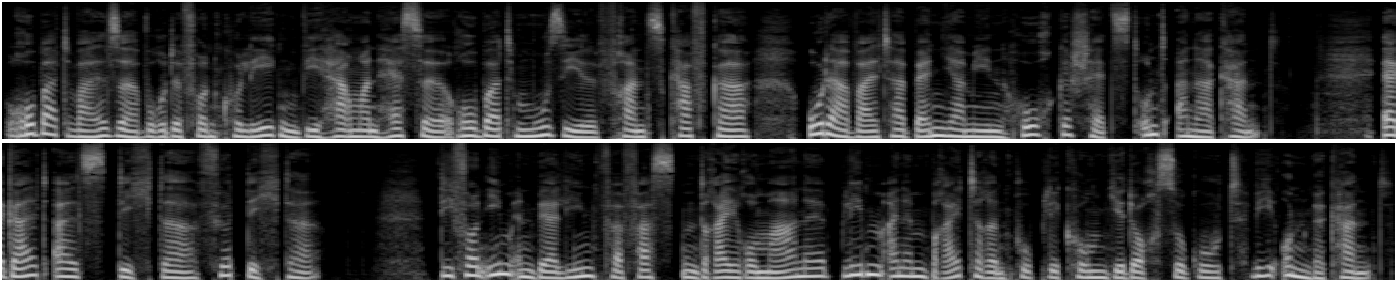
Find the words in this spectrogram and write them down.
Robert Walser wurde von Kollegen wie Hermann Hesse, Robert Musil, Franz Kafka oder Walter Benjamin hochgeschätzt und anerkannt. Er galt als Dichter für Dichter. Die von ihm in Berlin verfassten drei Romane blieben einem breiteren Publikum jedoch so gut wie unbekannt.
